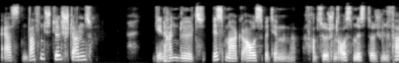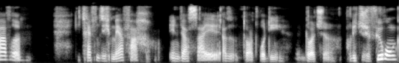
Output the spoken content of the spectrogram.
ersten Waffenstillstand den handelt Bismarck aus mit dem französischen Außenminister Jules Favre. Die treffen sich mehrfach in Versailles, also dort, wo die deutsche politische Führung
